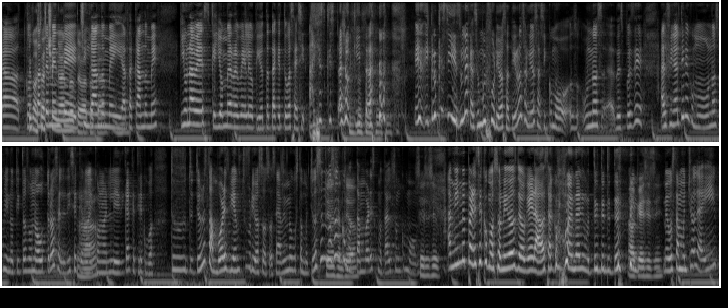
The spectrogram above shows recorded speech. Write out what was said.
ah, Sí, cuando estás chingando, constantemente chingándome y atacándome. Y una vez que yo me revele o que yo te ataque, tú vas a decir, ay, es que está loquita. y, y creo que sí, es una canción muy furiosa. Tiene unos sonidos así como unos, después de, al final tiene como unos minutitos, un outro, se le dice que no hay como lírica, que tiene como, tu- tu- tiene unos tambores bien furiosos. O sea, a mí me gusta mucho. No, son- no son como tambores como tal, son como... Sí, sí, sí. A mí me parece como sonidos de hoguera, o sea, como andan como tu, tu, tu, tu. Ah, ok, sí, sí. Me gusta mucho de ahí.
